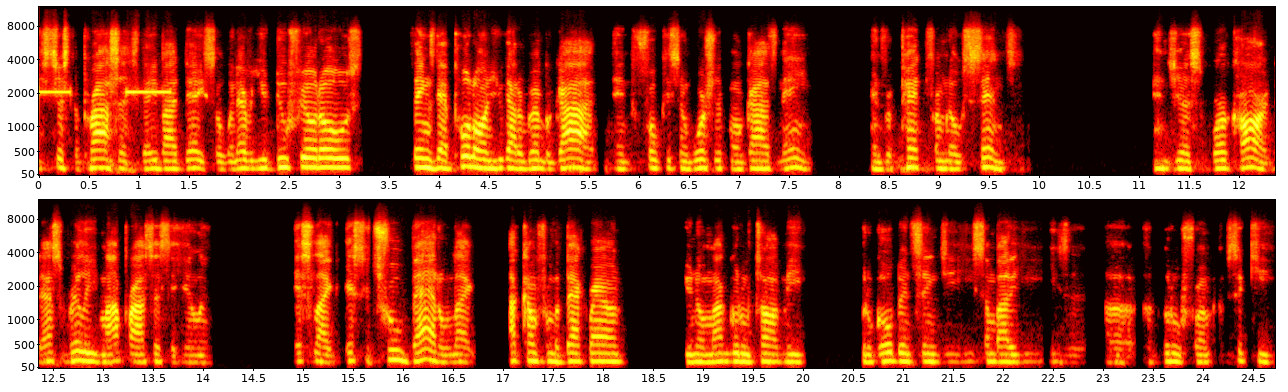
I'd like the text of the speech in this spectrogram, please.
It's just a process day by day. So whenever you do feel those things that pull on you, you got to remember God and focus and worship on God's name and repent from those sins. and just work hard. That's really my process of healing. It's like it's a true battle. Like I come from a background, you know, my guru taught me, Guru Gobind Singh Ji. He's somebody. He, he's a, a, a guru from Sikhi.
